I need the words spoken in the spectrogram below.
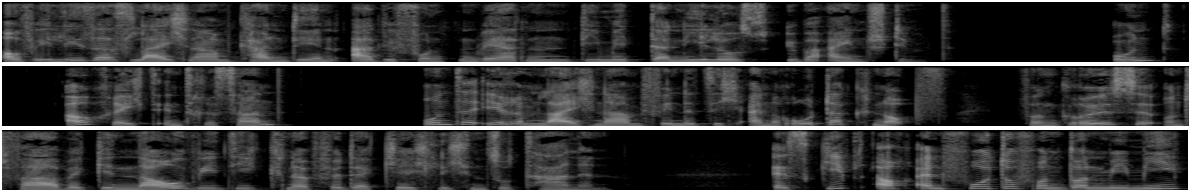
Auf Elisas Leichnam kann DNA gefunden werden, die mit Danilos übereinstimmt. Und, auch recht interessant, unter ihrem Leichnam findet sich ein roter Knopf, von Größe und Farbe genau wie die Knöpfe der kirchlichen Sutanen. Es gibt auch ein Foto von Don Mimi,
